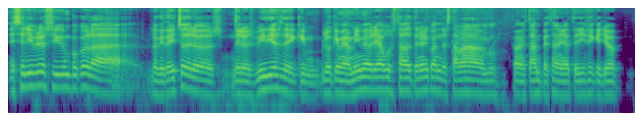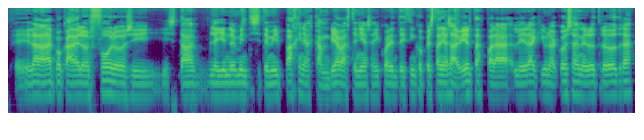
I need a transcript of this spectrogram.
ese libro sigue un poco lo que te he dicho de los, de los vídeos, de que lo que a mí me habría gustado tener cuando estaba, cuando estaba empezando. Ya te dije que yo era la época de los foros y, estaba leyendo en 27.000 páginas, cambiabas, tenías ahí 45 pestañas abiertas para leer aquí una cosa, en el otro otra.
